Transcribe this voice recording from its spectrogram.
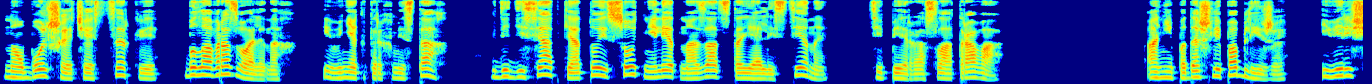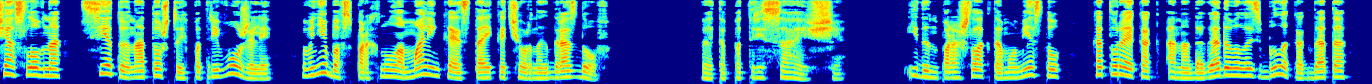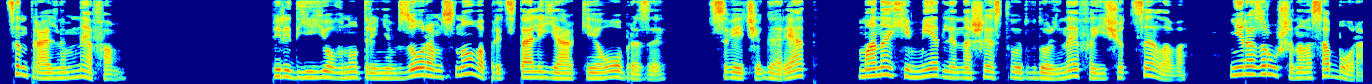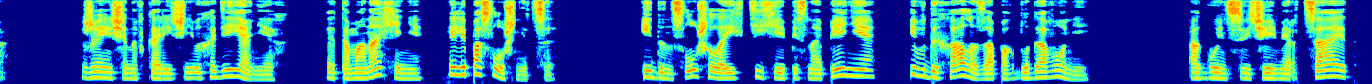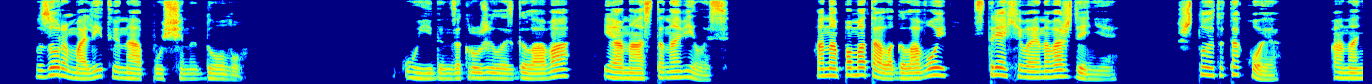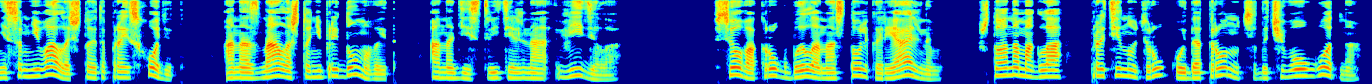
Но большая часть церкви была в развалинах, и в некоторых местах, где десятки, а то и сотни лет назад стояли стены, теперь росла трава. Они подошли поближе, и вереща, словно сетуя на то, что их потревожили, в небо вспорхнула маленькая стайка черных дроздов. «Это потрясающе!» Иден прошла к тому месту, которое, как она догадывалась, было когда-то центральным нефом. Перед ее внутренним взором снова предстали яркие образы. Свечи горят, монахи медленно шествуют вдоль нефа еще целого, неразрушенного собора. Женщины в коричневых одеяниях – это монахини или послушницы? Иден слушала их тихие песнопения и вдыхала запах благовоний. Огонь свечей мерцает, взоры молитвенно опущены долу. У Иден закружилась голова, и она остановилась. Она помотала головой, стряхивая наваждение. Что это такое? Она не сомневалась, что это происходит. Она знала, что не придумывает. Она действительно видела. Все вокруг было настолько реальным, что она могла протянуть руку и дотронуться до чего угодно.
